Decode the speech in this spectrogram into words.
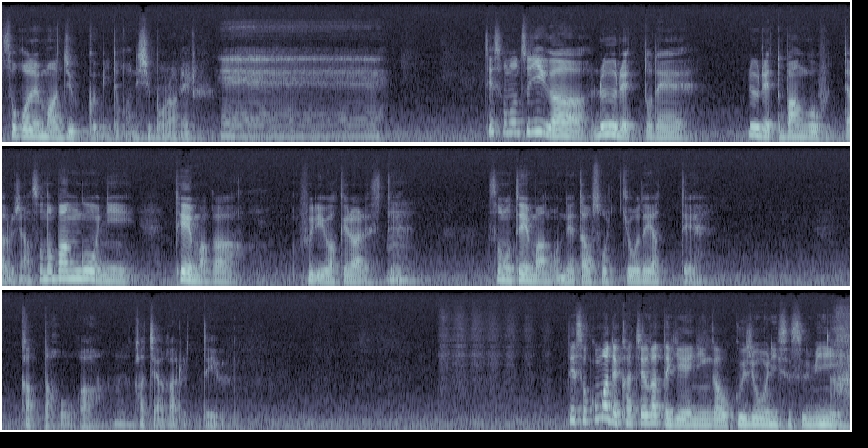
そこでまあ10組とかに絞られる。へでその次がルーレットでルーレット番号振ってあるじゃん。その番号にテーマが振り分けられてて、え、そのテーマのネタを即興でやって勝った方がうん勝ち上がるっていうでそこまで勝ち上がった芸人が屋上に進み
